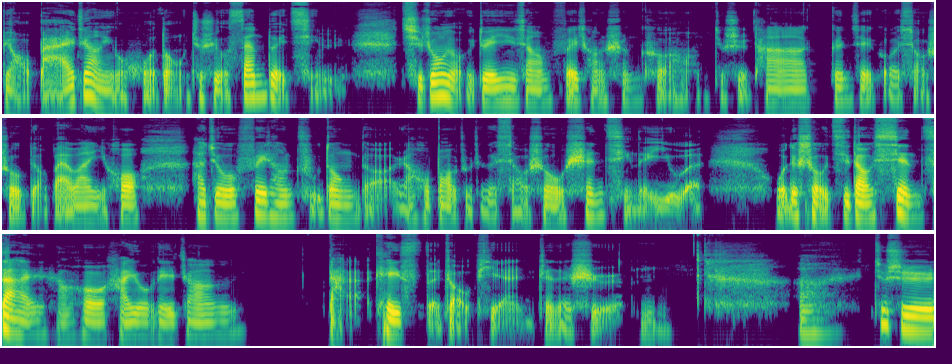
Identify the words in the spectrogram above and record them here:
表白这样一个活动，就是有三对情侣，其中有一对印象非常深刻哈，就是他跟这个小受表白完以后，他就非常主动的，然后抱住这个小受深情的一吻。我的手机到现在，然后还有那张打 case 的照片，真的是，嗯，啊，就是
